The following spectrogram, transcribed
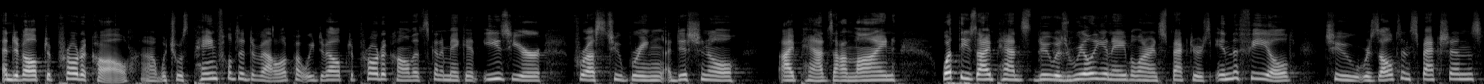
and developed a protocol, uh, which was painful to develop, but we developed a protocol that's going to make it easier for us to bring additional iPads online. What these iPads do is really enable our inspectors in the field to result inspections,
